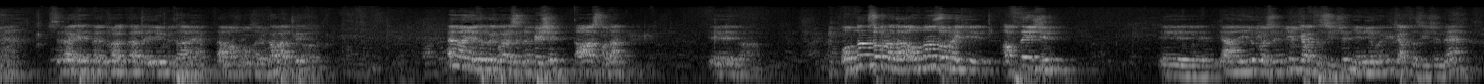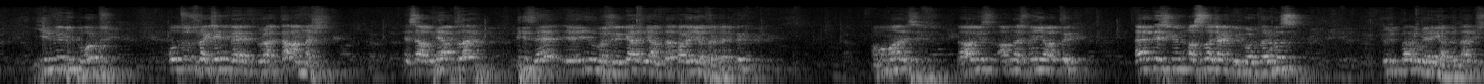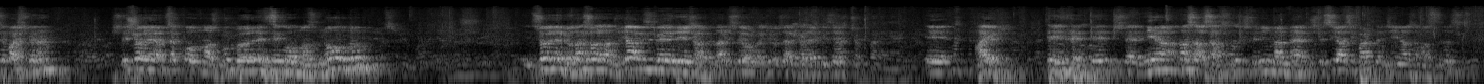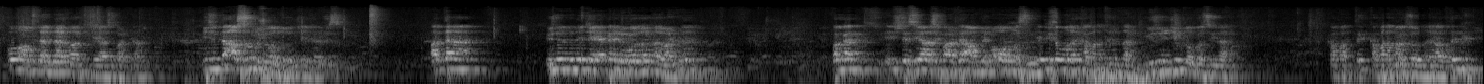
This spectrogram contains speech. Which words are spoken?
İşte raket ve duraklarda 20 tane. Tamam onları kapattık. Hemen yatırdık parasını peşin daha asmadan. Ee, ondan sonra da ondan sonraki hafta için ee, yani yılbaşının ilk haftası için, yeni yılın ilk haftası için de 20 billboard, 30 raket ve durakta anlaştık. Hesabını yaptılar. Biz de e, yılbaşı geldiği anda parayı yatıracaktık. Ama maalesef daha biz anlaşmayı yaptık. Ertesi gün asılacak billboardlarımız çocuklar buraya geldiler. İşte başkanım işte şöyle yapsak olmaz mı? Böyle etsek olmaz mı? Ne oldu? Söylemiyorlar. Sonradan ya bizi belediyeye çağırdılar. İşte oradaki özel kader bizi e, hayır tehdit etti. İşte niye nasıl asarsınız? İşte bilmem ne. İşte siyasi partilerin şeyini asamazsınız. O amblemler var siyasi partiden. Bizim de asılmış olduğu şeylerimiz. Hatta üzerinde CHP logoları da vardı. Fakat işte siyasi parti amblemi olmasın diye bize onları kapattırdılar. 100. yıl logosuyla kapattık, kapatmak zorunda kaldık.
